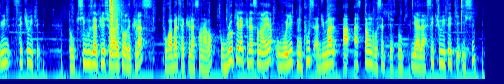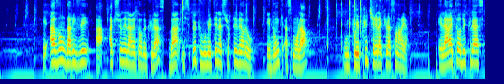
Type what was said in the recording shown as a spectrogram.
une sécurité. Donc si vous appuyez sur l'arrêteur de culasse, pour abattre la culasse en avant. Pour bloquer la culasse en arrière, vous voyez que mon pouce a du mal à atteindre cette pièce. Donc il y a la sécurité qui est ici. Et avant d'arriver à actionner l'arrêteur de culasse, bah, il se peut que vous mettez la sûreté vers le haut. Et donc à ce moment-là, vous ne pouvez plus tirer la culasse en arrière. Et l'arrêteur de culasse,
